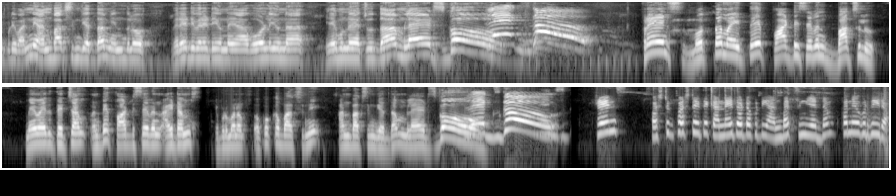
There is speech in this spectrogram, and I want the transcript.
ఇప్పుడు ఇవన్నీ అన్బాక్సింగ్ చేద్దాం. ఇందులో వెరైటీ వెరైటీ ఉన్నాయా? ఓల్డ్ ఉన్నా? ఏమున్నాయో చూద్దాం. Let's go let's go friends మొత్తం అయితే ఫార్టీ సెవెన్ బాక్సులు మేమైతే తెచ్చాం. అంటే ఫార్టీ సెవెన్ ఐటమ్స్ ఇప్పుడు మనం ఒక్కొక్క బాక్స్ని అన్బాక్సింగ్ చేద్దాం. Let's go let's go friends first first అయితే కన్నయ్య తోటి ఒకటి అన్బాక్సింగ్ చేద్దాం. కన్నయ్య ఒకటి తీరా?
